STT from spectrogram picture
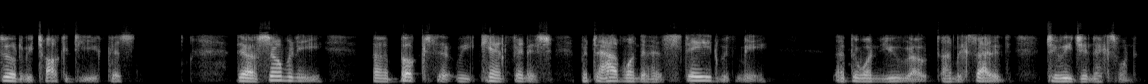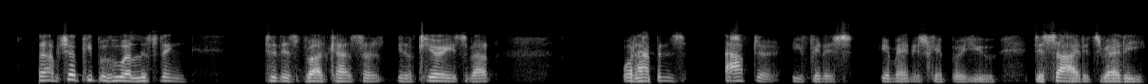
thrilled to be talking to you because there are so many uh, books that we can't finish, but to have one that has stayed with me, that the one you wrote, I'm excited to read your next one. I'm sure people who are listening to this broadcast are, you know, curious about what happens after you finish your manuscript or you decide it's ready,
